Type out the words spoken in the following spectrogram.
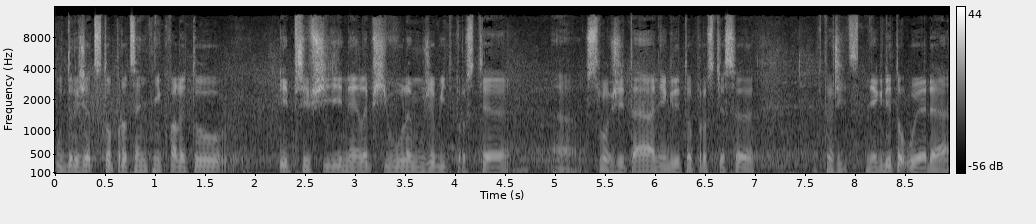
udržet stoprocentní kvalitu i při vší nejlepší vůli může být prostě eh, složité a někdy to prostě se, jak to říct, někdy to ujede,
